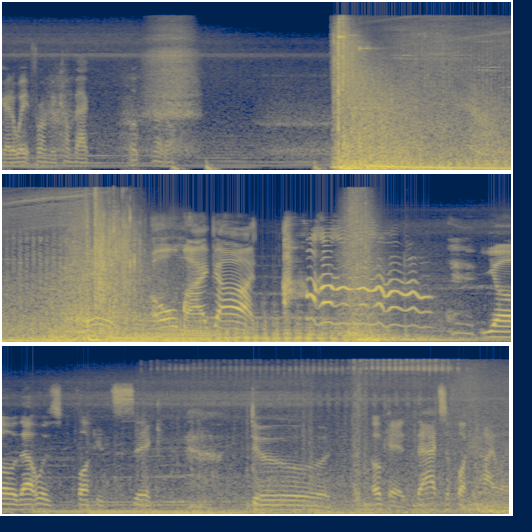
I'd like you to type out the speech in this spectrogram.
gotta wait for him to come back. Oh, no, no. Hey. Oh my god! Yo, that was fucking sick. Dude. Okay, that's a fucking highlight.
